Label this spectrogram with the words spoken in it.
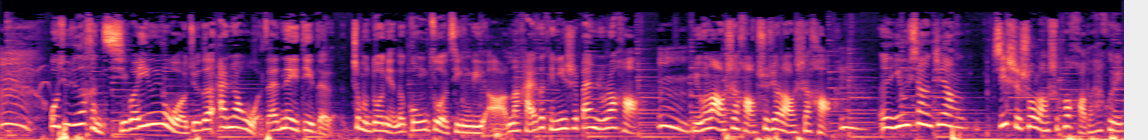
嗯，我就觉得很奇怪，因为我觉得按照我在内地的这么多年的工作经历啊，那孩子肯定是班主任好，嗯，语文老师好，数学老师好，嗯，呃，因为像这样，即使说老师不好的，他会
